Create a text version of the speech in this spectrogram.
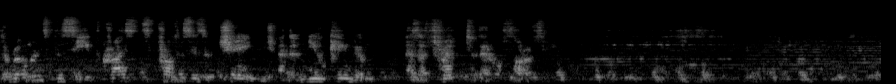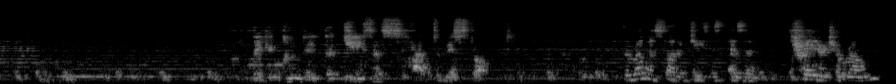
The Romans perceived Christ's prophecies of change and a new kingdom as a threat to their authority. They concluded that Jesus had to be stopped. the Romans thought of Jesus as a traitor to Rome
